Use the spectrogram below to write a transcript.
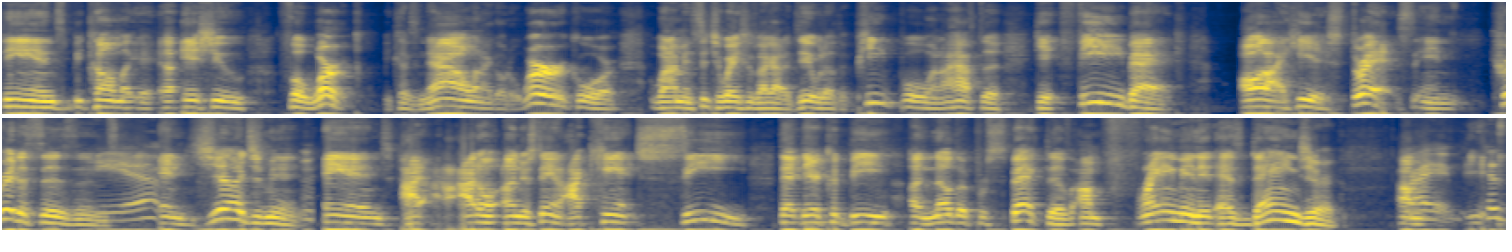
then become a, a issue for work because now when I go to work or when I'm in situations where I got to deal with other people and I have to get feedback, all I hear is threats and criticisms Yeah. and judgment. And I, I don't understand. I can't see that there could be another perspective. I'm framing it as danger. I'm- right because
